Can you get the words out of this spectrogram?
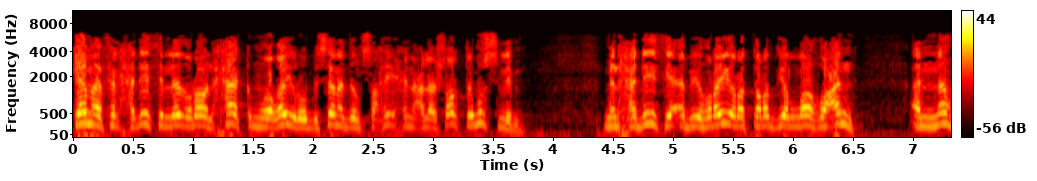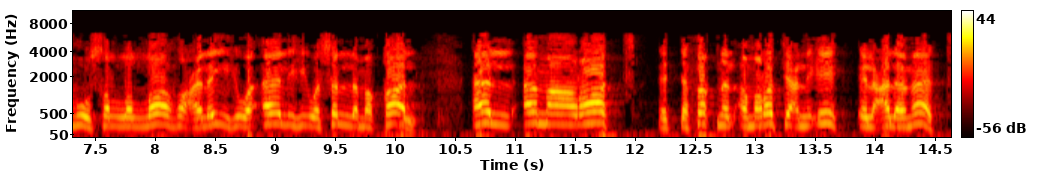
كما في الحديث الذي رواه الحاكم وغيره بسند صحيح على شرط مسلم من حديث أبي هريرة رضي الله عنه أنه صلى الله عليه وآله وسلم قال الأمارات اتفقنا الأمارات يعني إيه؟ العلامات.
